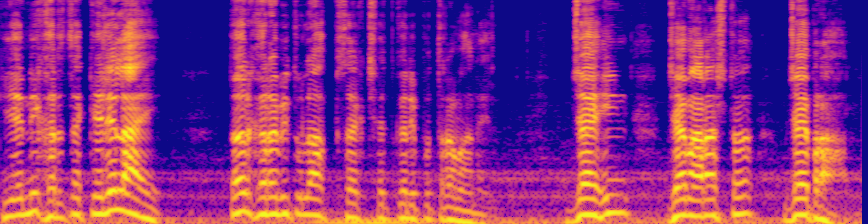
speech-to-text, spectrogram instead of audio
की यांनी खर्च केलेला आहे तर खरं मी तुला शेतकरी पुत्र मानेल. जय हिंद जय महाराष्ट्र जय प्रहार.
